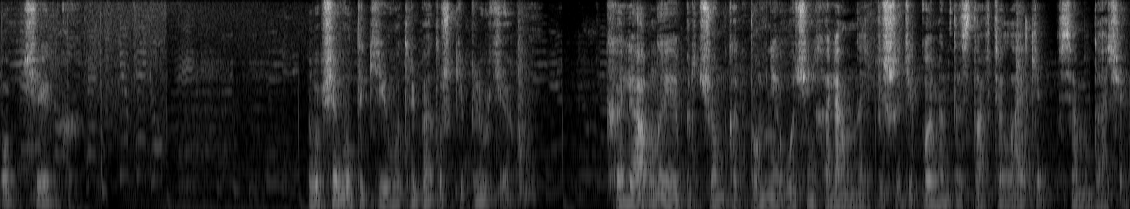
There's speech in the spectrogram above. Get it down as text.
топчик. В общем, вот такие вот, ребятушки, плюхи. Халявные, причем, как по мне, очень халявные. Пишите комменты, ставьте лайки. Всем удачи,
